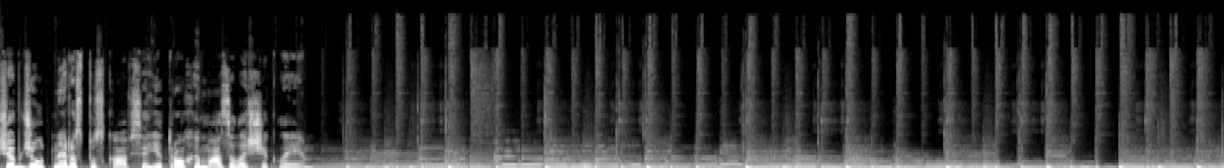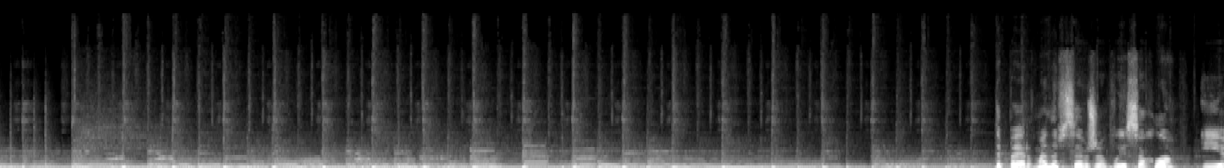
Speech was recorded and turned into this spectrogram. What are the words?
Щоб джут не розпускався, я трохи мазала ще клеєм. Тепер в мене все вже висохло, і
